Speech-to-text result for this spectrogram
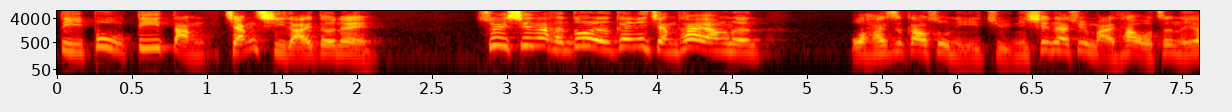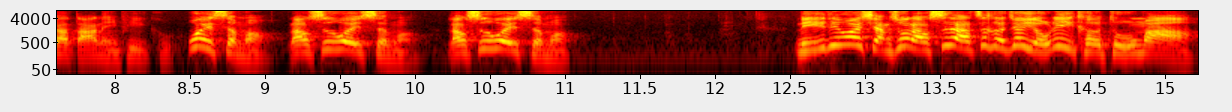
底部低档讲起来的呢。所以现在很多人跟你讲太阳能，我还是告诉你一句：你现在去买它，我真的要打你屁股。为什么？老师为什么？老师为什么？你一定会想说，老师啊，这个就有利可图嘛，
